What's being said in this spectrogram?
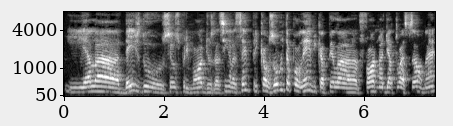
e ela, desde os seus primórdios, assim, ela sempre causou muita polêmica pela forma de atuação, né?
